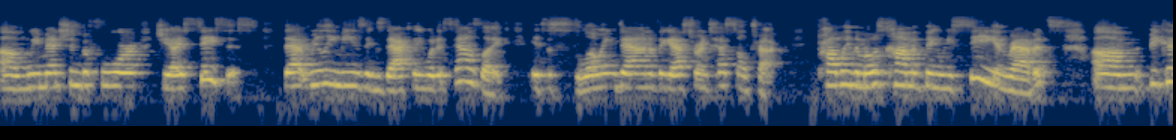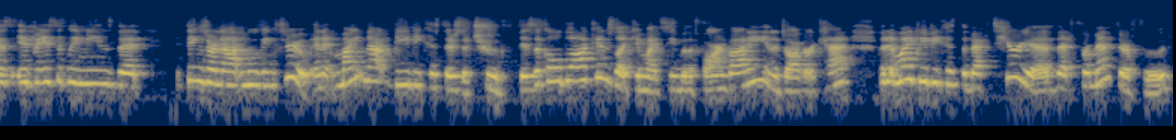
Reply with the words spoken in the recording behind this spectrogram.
Um, we mentioned before GI stasis. That really means exactly what it sounds like. It's a slowing down of the gastrointestinal tract probably the most common thing we see in rabbits um, because it basically means that things are not moving through. And it might not be because there's a true physical blockage, like you might see with a foreign body in a dog or a cat, but it might be because the bacteria that ferment their food,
